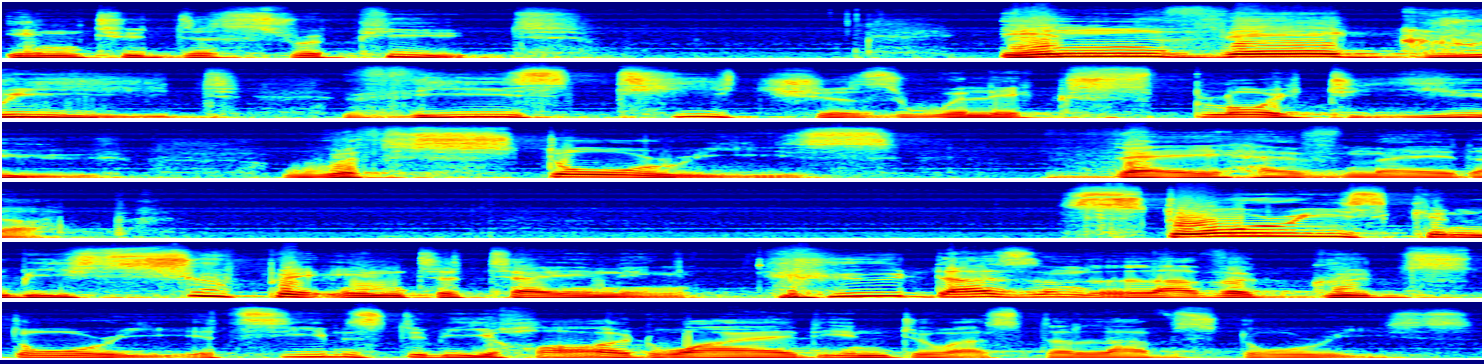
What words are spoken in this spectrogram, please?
into disrepute. In their greed, these teachers will exploit you with stories they have made up. Stories can be super entertaining. Who doesn't love a good story? It seems to be hardwired into us to love stories.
